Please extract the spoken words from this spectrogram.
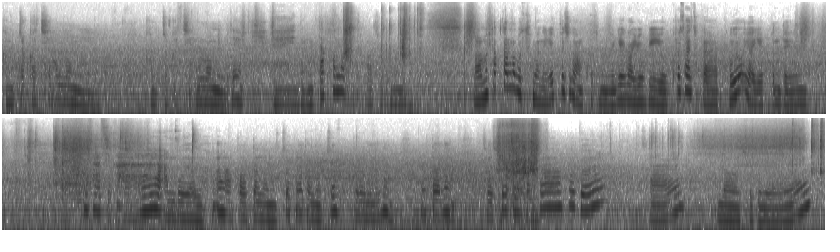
감쪽같이 한 몸이에요. 감쪽같이 한 몸인데, 에이, 너무 딱 달라붙어가지고. 너무 딱 달라붙으면 예쁘지가 않거든요. 얘가 여기 요 코사지가 보여야 예쁜데, 코사지가 안 보여요. 아, 아까 어디다 넣었죠? 어디다 넣었죠? 그러면은, 일단은 저 속에다가 흙을 잘 넣어주고요.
